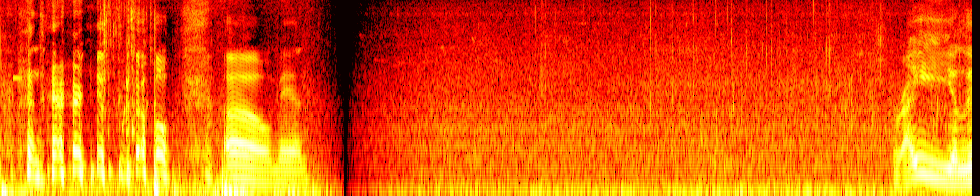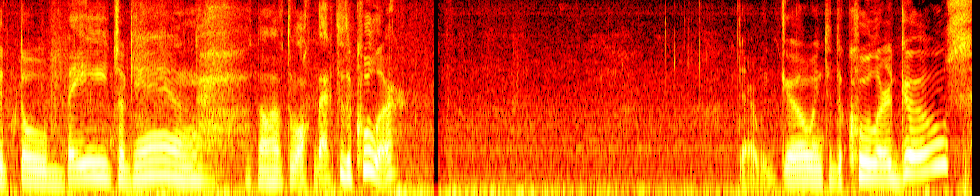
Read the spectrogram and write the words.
and there you go. Oh man. Right, a little bait again. Now I have to walk back to the cooler. There we go, into the cooler it goes.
